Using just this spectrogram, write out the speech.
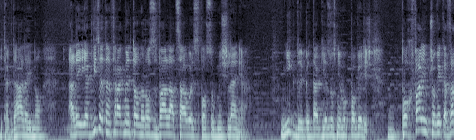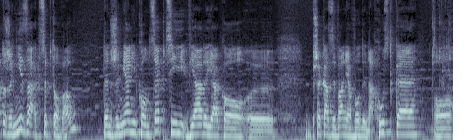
i tak dalej. No. Ale jak widzę ten fragment, to on rozwala cały sposób myślenia. Nigdy by tak Jezus nie mógł powiedzieć. Pochwalił człowieka za to, że nie zaakceptował ten Rzymianin koncepcji wiary jako. Yy, przekazywania wody na chustkę, o,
